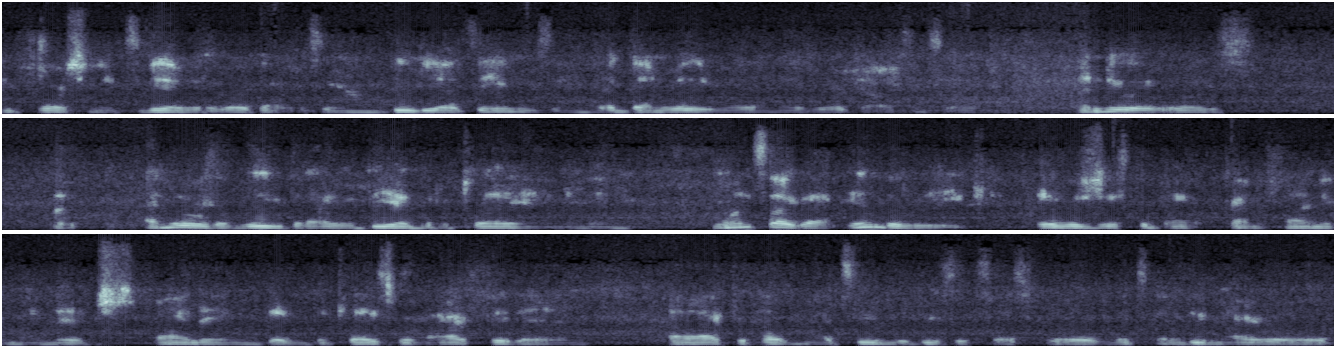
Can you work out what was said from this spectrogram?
and fortunate to be able to work out with some BBL teams and had done really well in those workouts. And so I knew it was I knew it was a league that I would be able to play in. And then once I got in the league, it was just about kind of finding my niche, finding the, the place where I fit in, how I could help my team to be successful, what's going to be my role.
